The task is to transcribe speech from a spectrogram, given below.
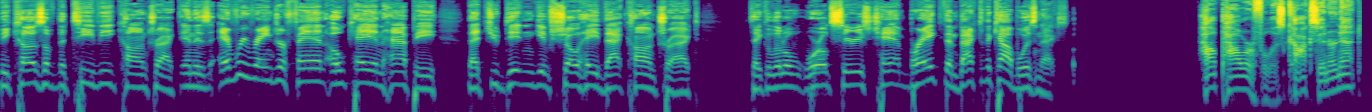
because of the TV contract. And is every Ranger fan okay and happy that you didn't give Shohei that contract? Take a little World Series chant break, then back to the Cowboys next. How powerful is Cox Internet?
